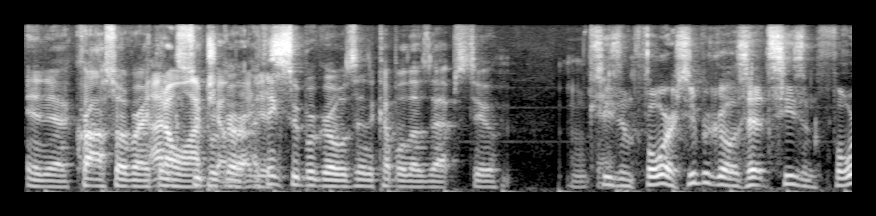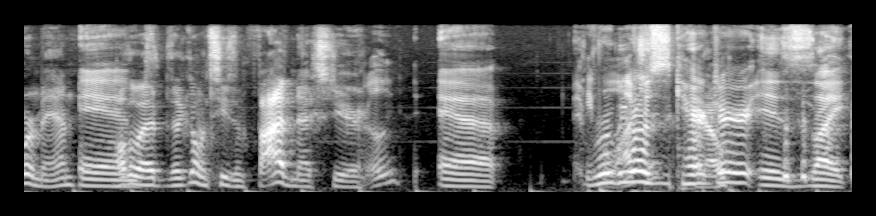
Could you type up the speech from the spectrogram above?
in a crossover. I think don't watch 'em, Supergirl. I I, think Supergirl was in a couple of those eps too. Okay. season four. Supergirl is hit season four, man. And- All the way they're going season five next year. Really? Uh, Ruby Rose's it? character is like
